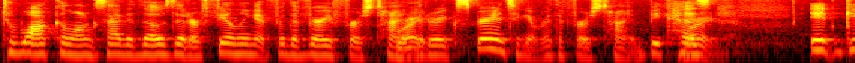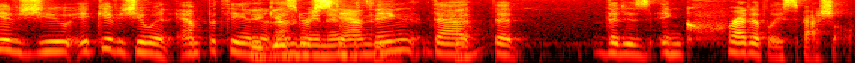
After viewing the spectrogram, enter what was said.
to walk alongside of those that are feeling it for the very first time Right. that are experiencing it for the first time because Right. it gives you it gives you an empathy and It an me an understanding that Yep. that that is incredibly special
